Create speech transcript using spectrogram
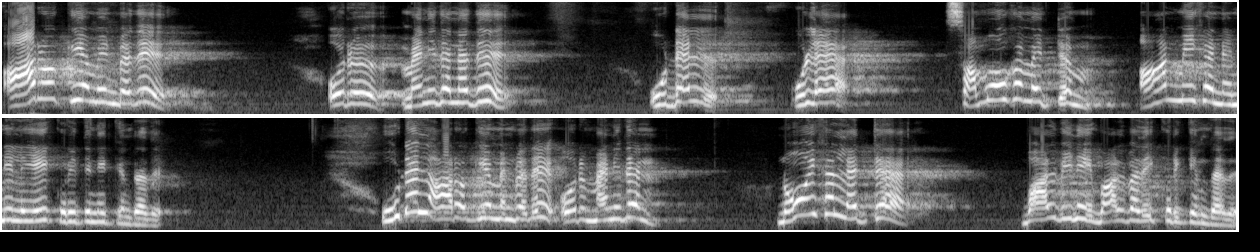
ஆரோக்கியம் என்பது ஒரு மனிதனது உடல் உள சமூக மற்றும் ஆன்மீக நன்னிலையை குறித்து நிற்கின்றது. உடல் ஆரோக்கியம் என்பது ஒரு மனிதன் நோய்கள் அற்ற வாழ்வினை வாழ்வதை குறிக்கின்றது.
